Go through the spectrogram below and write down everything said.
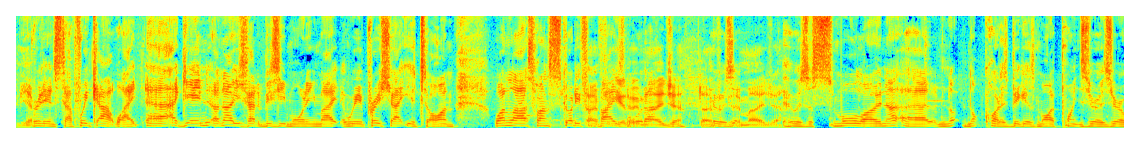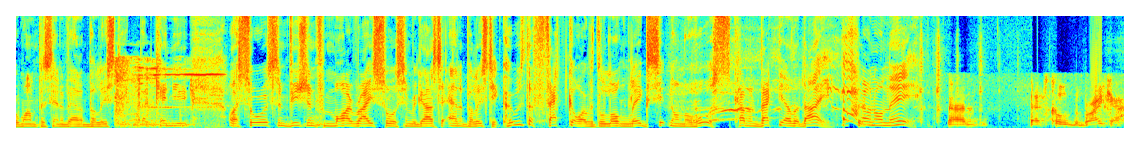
Yep. Brilliant stuff. We can't wait. Uh, again, I know you've had a busy morning, mate, and we appreciate your time. One last one, Scotty from Don't forget Bayswater. who major. Don't who was a, major. Who was a small owner, uh, not, not quite as big as my 0.001% of Anaballistic. But can you, I saw some vision from my race racehorse in regards to Anaballistic. Who was the fat guy with the long legs sitting on the horse coming back the other day? What's going on there? Um, that's called the breaker.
